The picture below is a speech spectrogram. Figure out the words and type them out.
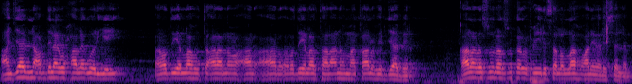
can jaabir bn cabdillahi waxaa laga wariyey radia allahu taala canhuma qala wuxu yihi jaabir qaala rasul rasulka wuxuu yihi sala allahu alayh ali wasalam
